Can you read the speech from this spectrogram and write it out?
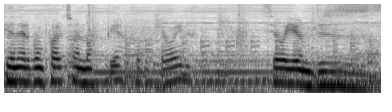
Tiene algún falso en los pies porque, oigan, se oye un...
